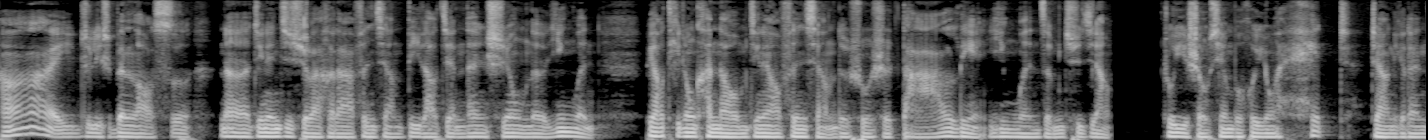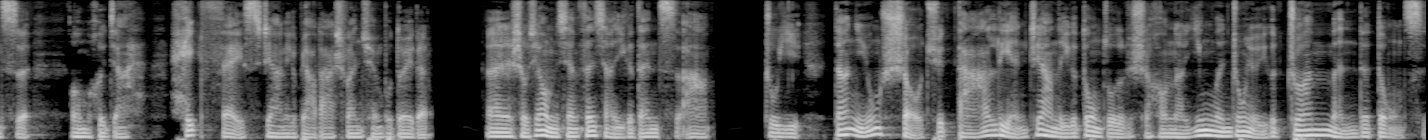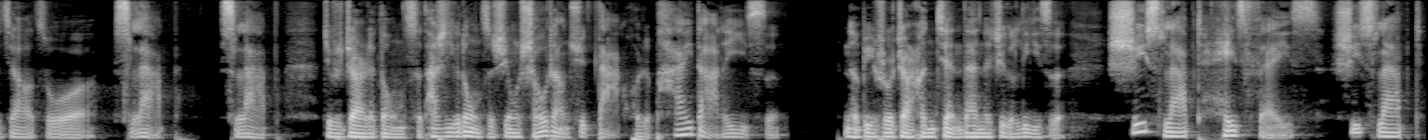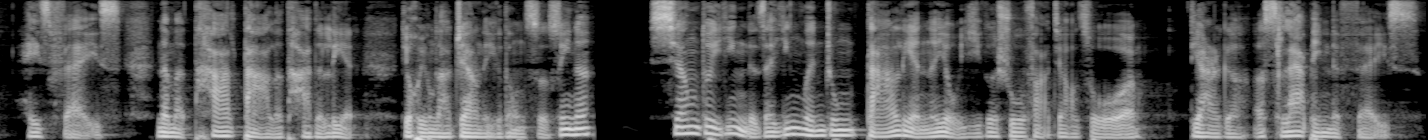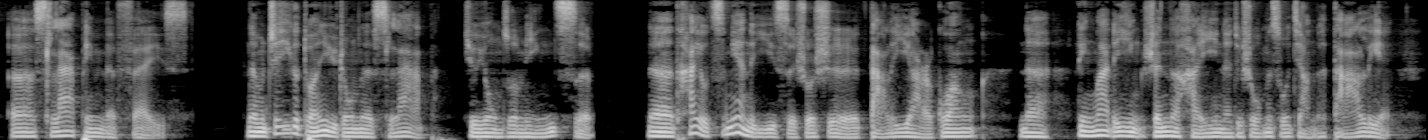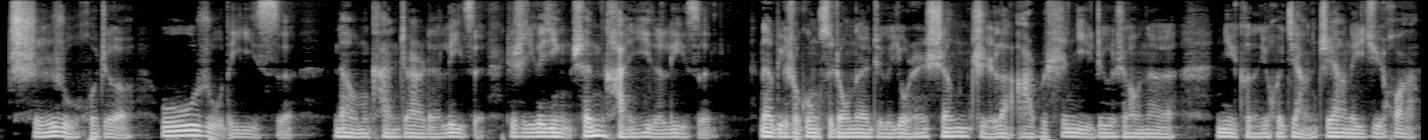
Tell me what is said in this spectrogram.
嗨，这里是 Ben 老师。那今天继续来和大家分享地道、简单、实用的英文。标题中看到我们今天要分享的，说是打脸英文怎么去讲。注意，首先不会用 hit 这样的一个单词，我们会讲 hate face 这样的一个表达是完全不对的。呃，首先我们先分享一个单词啊。注意，当你用手去打脸这样的一个动作的时候呢，英文中有一个专门的动词叫做 slap，slap 就是这儿的动词，它是一个动词，是用手掌去打或者拍打的意思。那比如说这儿很简单的这个例子，She slapped his face，She slapped his face，那么她打了他的脸，就会用到这样的一个动词，所以呢。相对应的，在英文中打脸呢，有一个说法叫做第二个 a slap in the face，a slap in the face。那么这一个短语中的 slap 就用作名词，那它有字面的意思，说是打了一耳光。那另外的引申的含义呢，就是我们所讲的打脸、耻辱或者侮辱的意思。那我们看这儿的例子，这是一个引申含义的例子。那比如说公司中呢，这个有人升职了，而不是你，这个时候呢，你可能就会讲这样的一句话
